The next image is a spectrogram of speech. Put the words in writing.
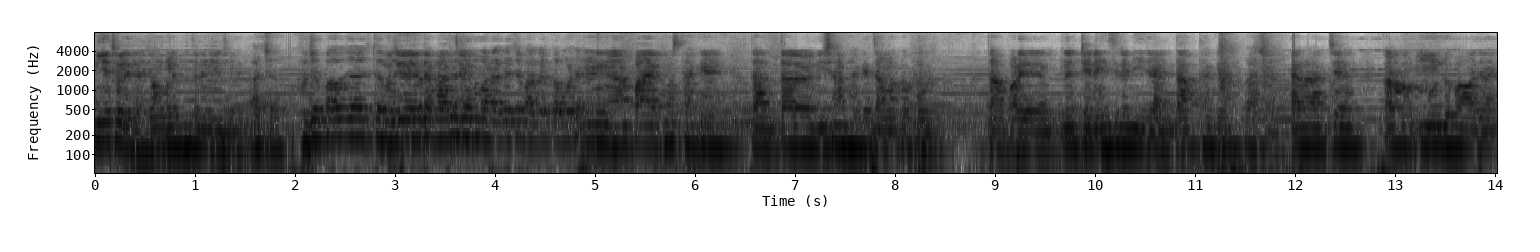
নিয়ে চলে যায় জঙ্গলের ভিতরে নিয়ে চলে যায়। আচ্ছা খুঁজে পাওয়া যায় তো খুঁজে দেখা যায়। মারা গেছে বাঘের কামড়ে? পায়ের খোঁজ থাকে তার তার নিশানা থাকে জামা কাপড় তারপরে টেনে হিসেবে নিয়ে যায় দাগ থাকে। আচ্ছা। দেখা যাচ্ছে কারোর মুন্ডু পাওয়া যায়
